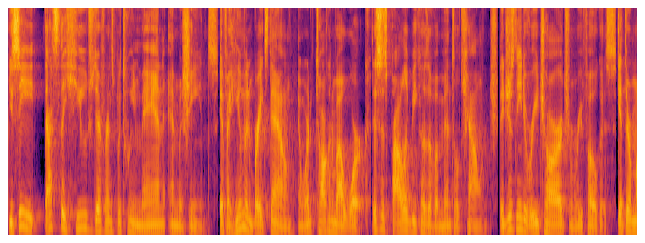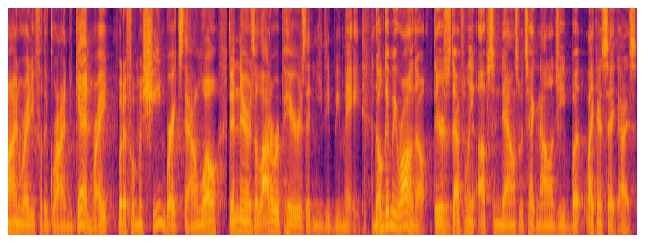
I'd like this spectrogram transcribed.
You see, that's the huge difference between man and machines. If a human breaks down, and we're talking about work, this is probably because of a mental challenge. They just need to recharge and refocus, get their mind ready for the grind again, right? But if a machine breaks down, well, then there's a lot of repairs that need need to be made. Don't get me wrong though, there's definitely ups and downs with technology, but like I said, guys,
